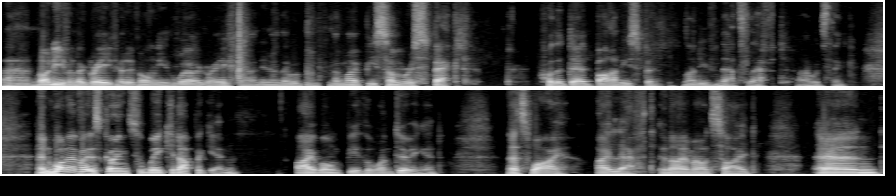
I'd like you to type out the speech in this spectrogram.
Uh, not even a graveyard, if only it were a graveyard. You know, there, would, there might be some respect for the dead bodies, but not even that's left, I would think. And whatever is going to wake it up again, I won't be the one doing it. That's why I left and I'm outside. And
